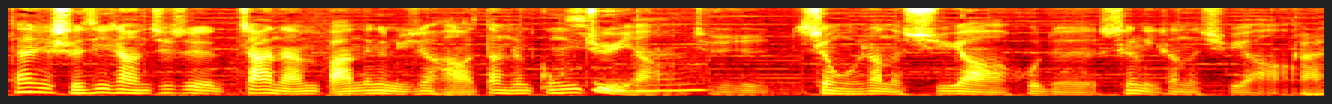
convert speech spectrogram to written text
但是实际上，就是渣男把那个女生好像当成工具一样是，就是生活上的需要或者生理上的需要，哎，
